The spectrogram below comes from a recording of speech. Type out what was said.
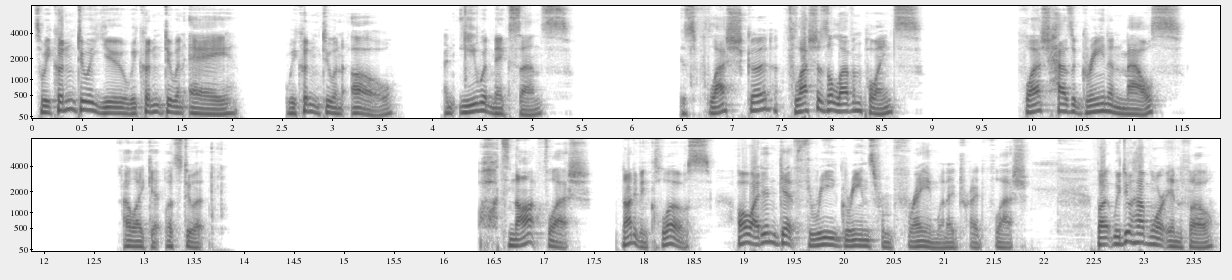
So we couldn't do a U, we couldn't do an A, we couldn't do an O. An E would make sense. Is flesh good? Flesh is 11 points. Flesh has a green and mouse. I like it. Let's do it. Oh, it's not flesh. Not even close. Oh, I didn't get three greens from frame when I tried flesh. But we do have more info.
